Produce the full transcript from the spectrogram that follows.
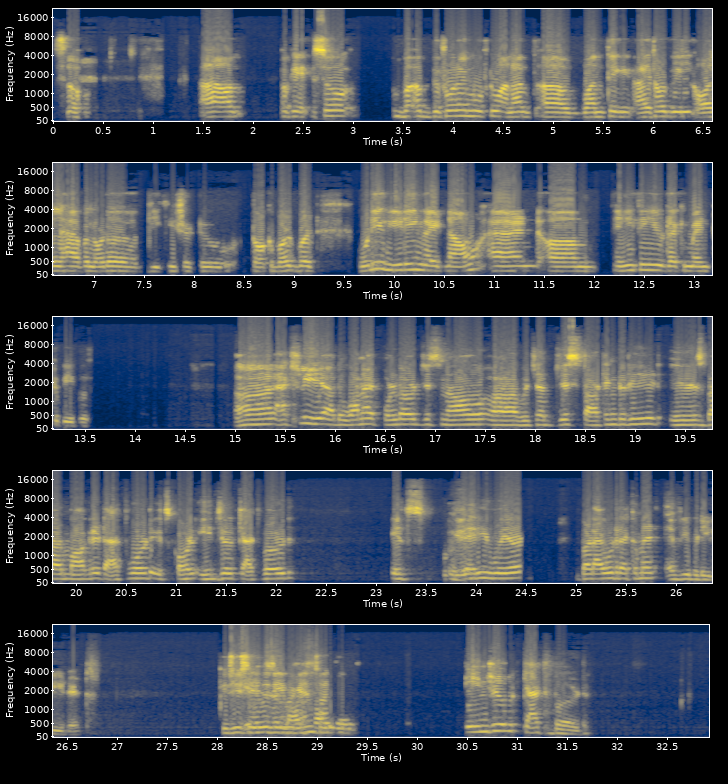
So, um, okay, so before I move to Anant, uh, one thing I thought we'll all have a lot of geeky shit to talk about, but what are you reading right now and um, anything you'd recommend to people? Uh, actually, yeah, the one I pulled out just now, uh, which I'm just starting to read, is by Margaret Atwood. It's called Angel Catbird. It's Okay. very weird, but I would recommend everybody read it. Could you It say the name again? Sorry. Angel Catbird.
